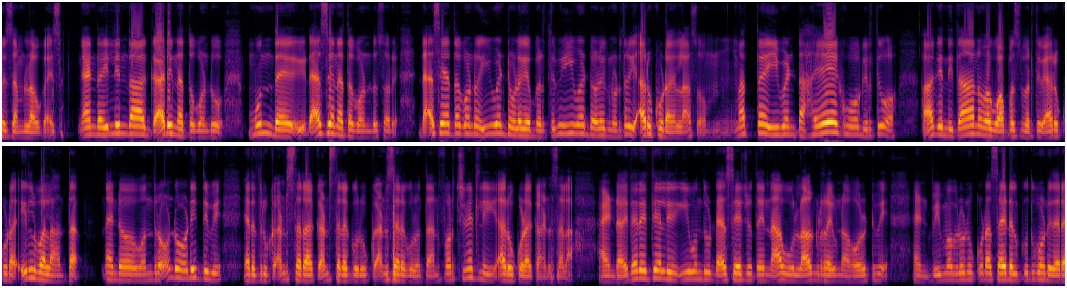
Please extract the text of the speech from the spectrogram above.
me some love guys and ಇಲ್ಲಿಂದ ಗಾಡಿನ ತಗೊಂಡು, ಮುಂದೆ ಈ ಡ್ಯಾಸೆನ ತಗೊಂಡು ಸಾರಿ ಡ್ಯಾಸೆಯ ತಗೊಂಡು ಈವೆಂಟ್ ಒಳಗೆ ಬರ್ತೀವಿ. ಈವೆಂಟ್ ಒಳಗೆ ನೋಡಿದ್ರೆ ಯಾರು ಕೂಡ ಇಲ್ಲ. ಸೊ ಮತ್ತೆ ಈವೆಂಟ್ ಹೇಗೆ ಹೋಗಿರ್ತೀವೋ, ಹಾಗೆ ನಿಧಾನವಾಗಿ ವಾಪಸ್ ಬರ್ತೀವಿ. ಯಾರು ಕೂಡ ಇಲ್ವಲ್ಲ ಅಂತ. ಆ್ಯಂಡ್ ಒಂದು ರೌಂಡ್ ಹೊಡಿತೀವಿ. ಯಾರಾದರೂ ಕಾಣಿಸ್ತಾರ? ಕಾಣಿಸ್ತಾರ ಗುರು? ಕಾಣಿಸ್ತಾರ ಗುರು ಅಂತ. ಅನ್ಫಾರ್ಚುನೇಟ್ಲಿ ಯಾರೂ ಕೂಡ ಕಾಣಿಸಲ್ಲ. ಆ್ಯಂಡ್ ಇದೇ ರೀತಿಯಲ್ಲಿ ಈ ಒಂದು ಡ್ಯಾಸೇಜ್ ಜೊತೆ ನಾವು ಲಾಂಗ್ ಡ್ರೈವ್ನ ಹೊರಟ್ವಿ. ಆ್ಯಂಡ್ ಭೀಮಬ್ರು ಕೂಡ ಸೈಡಲ್ಲಿ ಕೂತ್ಕೊಂಡಿದ್ದಾರೆ.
